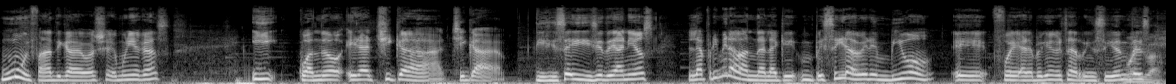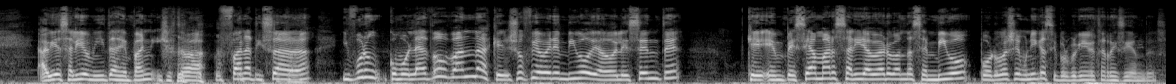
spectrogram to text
muy fanática de Valle de Muñecas y cuando era chica, chica, 16, 17 años, la primera banda a la que empecé a ir a ver en vivo eh, fue a la pequeña orquesta de Reincidentes. Vuelva. Había salido Minitas de Pan y yo estaba fanatizada. y fueron como las dos bandas que yo fui a ver en vivo de adolescente que empecé a amar salir a ver bandas en vivo por Valle de Muñecas y por Pequeño Orquesta de Reincidentes.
